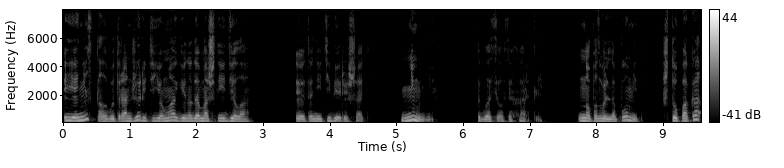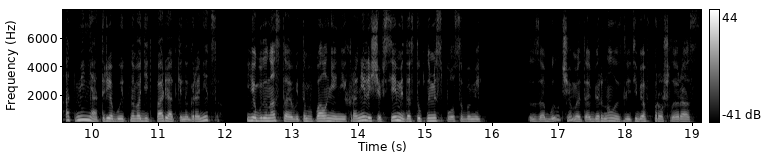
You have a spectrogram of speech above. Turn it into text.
и я не стал бы транжирить ее магию на домашние дела. Это не тебе решать. Не мне», — согласился Хартли. «Но позволь напомнить, что пока от меня требует наводить порядки на границах, я буду настаивать на пополнении хранилища всеми доступными способами. Забыл, чем это обернулось для тебя в прошлый раз?»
